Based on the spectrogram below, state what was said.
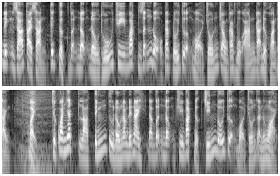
định giá tài sản, tích cực vận động đầu thú truy bắt dẫn độ các đối tượng bỏ trốn trong các vụ án đã được hoàn thành. 7. Trực quan nhất là tính từ đầu năm đến nay đã vận động truy bắt được 9 đối tượng bỏ trốn ra nước ngoài.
